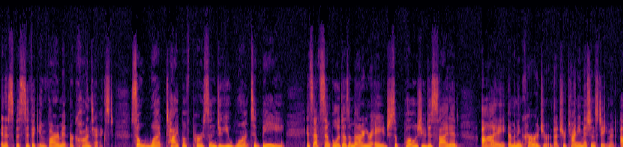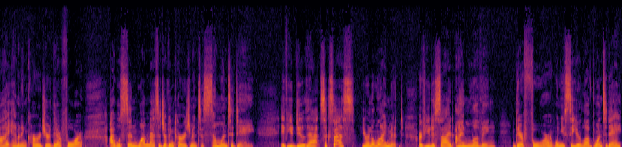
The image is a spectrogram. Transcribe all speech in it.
in a specific environment or context. So, what type of person do you want to be? It's that simple. It doesn't matter your age. Suppose you decided, I am an encourager. That's your tiny mission statement. I am an encourager. Therefore, I will send one message of encouragement to someone today. If you do that, success. You're in alignment. Or if you decide, I am loving. Therefore, when you see your loved one today,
